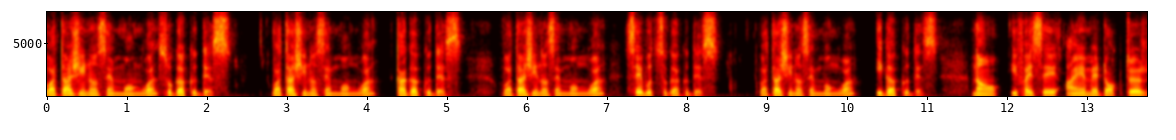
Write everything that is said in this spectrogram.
Watashi no semmong wa sugaku des. Watashi no semmong wa kagaku des. Watashi no semmong wa seibutsugaku desu. Watashi no semmong wa igaku desu. Now, if I say I am a doctor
